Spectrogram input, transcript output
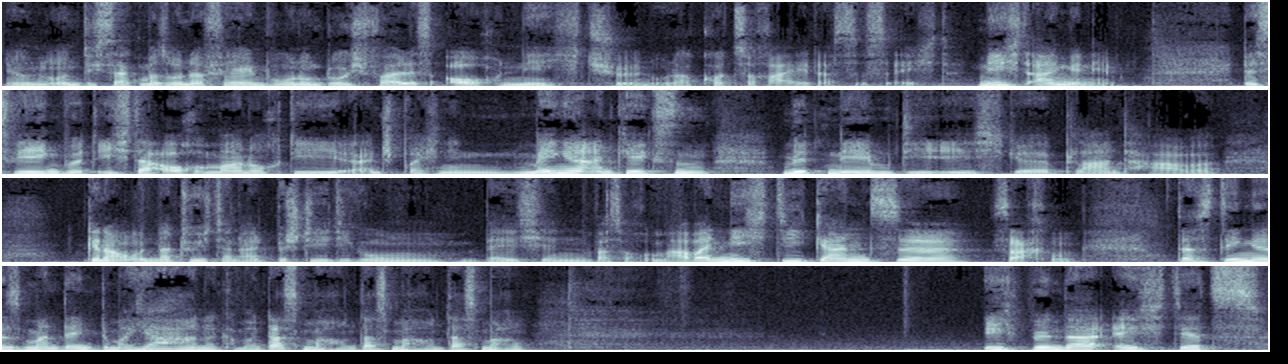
und, und ich sag mal, so in einer Ferienwohnung Durchfall ist auch nicht schön oder Kotzerei, das ist echt nicht angenehm. Deswegen würde ich da auch immer noch die entsprechenden Menge an Keksen mitnehmen, die ich geplant habe. Genau, und natürlich dann halt Bestätigung, Bällchen, was auch immer. Aber nicht die ganze Sachen. Das Ding ist, man denkt immer, ja, dann kann man das machen, das machen, das machen. Ich bin da echt jetzt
